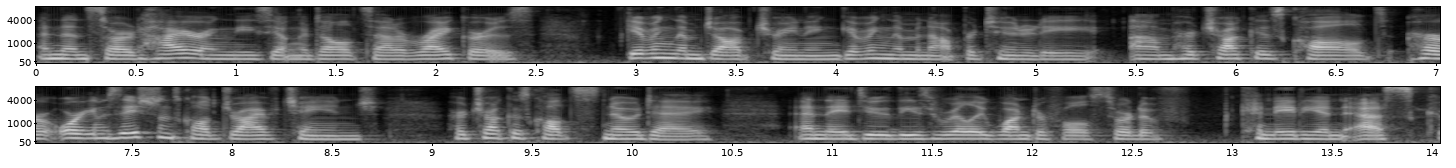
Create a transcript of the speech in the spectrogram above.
and then started hiring these young adults out of Rikers, giving them job training, giving them an opportunity. Um, her truck is called, her organization is called Drive Change. Her truck is called Snow Day, and they do these really wonderful sort of Canadian esque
